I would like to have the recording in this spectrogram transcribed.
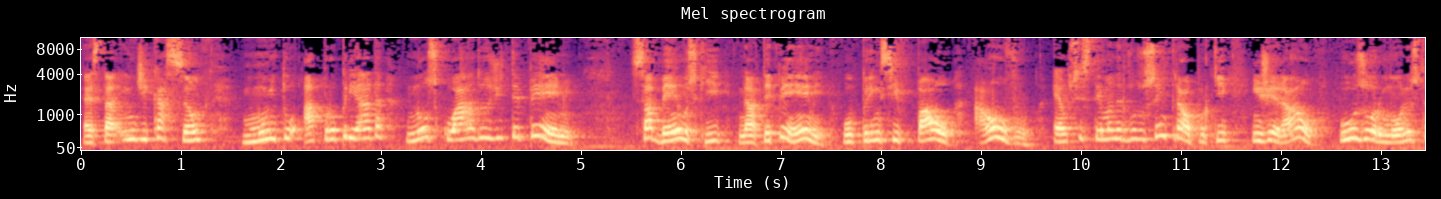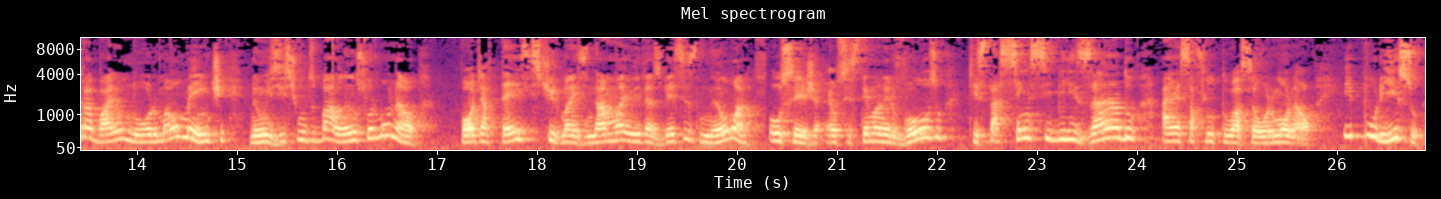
esta indicação muito apropriada nos quadros de TPM. Sabemos que na TPM o principal alvo é o sistema nervoso central, porque em geral os hormônios trabalham normalmente, não existe um desbalanço hormonal. Pode até existir, mas na maioria das vezes não há. Ou seja, é o sistema nervoso que está sensibilizado a essa flutuação hormonal. E por isso,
